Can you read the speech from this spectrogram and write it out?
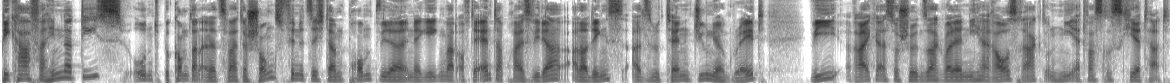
Picard verhindert dies und bekommt dann eine zweite Chance, findet sich dann prompt wieder in der Gegenwart auf der Enterprise wieder, allerdings als Lieutenant Junior Grade, wie Riker es so schön sagt, weil er nie herausragt und nie etwas riskiert hat.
